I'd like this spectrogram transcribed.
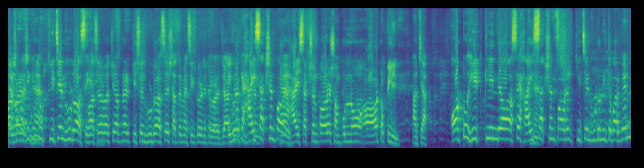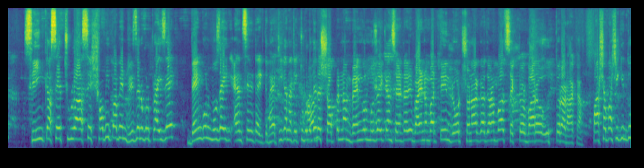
পাশাপাশি কিন্তু হ্যাঁ। কিচেন হুডও আছে পাশাপাশি আপনার কিচেন হুডও আছে সাথে ম্যাচিং করে নিতে পারে যার এগুলো কি high suction power এর? হাই সাকশন পাওয়ারে সম্পূর্ণ অটো ক্লিন আচ্ছা। অটো হিট ক্লিন দেওয়া আছে হাই। সাকশন পাওয়ারের কিচেন হুডও নিতে পারবেন সিঙ্ক আছে চুলা আছে সবই পাবেন রিজনেবল প্রাইসে বেঙ্গল মোজাইক অ্যান্ড স্যানিটারি ভাই ঠিকানাটা একটু বলে দেন। আমাদের শপের নাম বেঙ্গল মোজাইক অ্যান্ড স্যানিটারি বাড়ি নাম্বার তিন রোড সোনারগাঁ জনপদ সেক্টর বারো উত্তরা ঢাকা। পাশাপাশি কিন্তু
